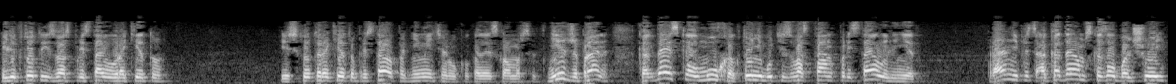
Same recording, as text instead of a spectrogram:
Или кто-то из вас представил ракету. Если кто-то ракету представил, поднимите руку, когда я сказал Мерседес. Нет же, правильно? Когда я сказал муха, кто-нибудь из вас танк представил или нет? Правильно представил? А когда я вам сказал большой,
